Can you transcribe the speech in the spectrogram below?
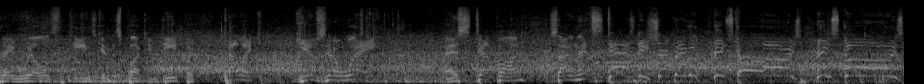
they will as the Canes get this puck in deep. But Pelech gives it away as Stepan side net. Stastny, sharp angle. He scores! He scores!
